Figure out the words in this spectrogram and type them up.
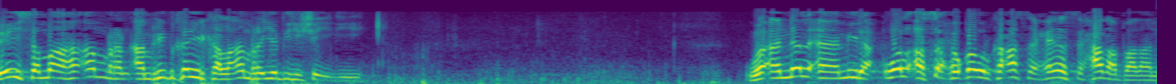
laysa ma aha amran amrid kayrka la amrayo bihi shaygii wa ana alaamira walasaxu qowlka asaxe ee sixada badan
